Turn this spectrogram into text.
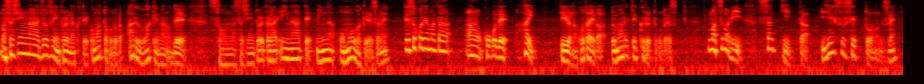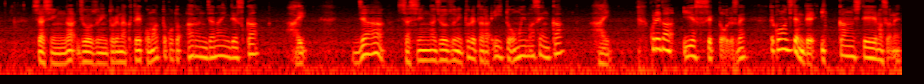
まあ、写真が上手に撮れなくて困ったことがあるわけなので、そんな写真撮れたらいいなってみんな思うわけですよね。で、そこでまた、あの、ここで、はいっていうような答えが生まれてくるってことです。まあ、つまり、さっき言ったイエスセットなんですね。写真が上手に撮れなくて困ったことあるんじゃないんですか？はい。じゃあ、写真が上手に撮れたらいいと思いませんか？はい。これがイエスセットですね。で、この時点で一貫していますよね。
